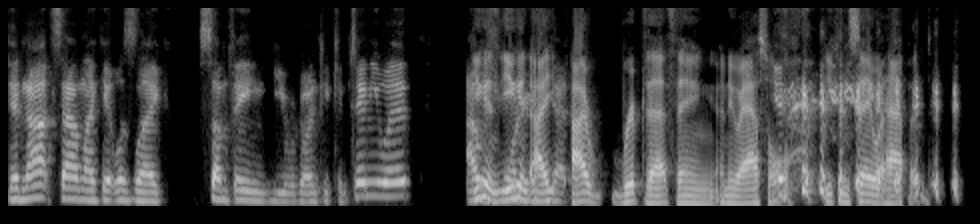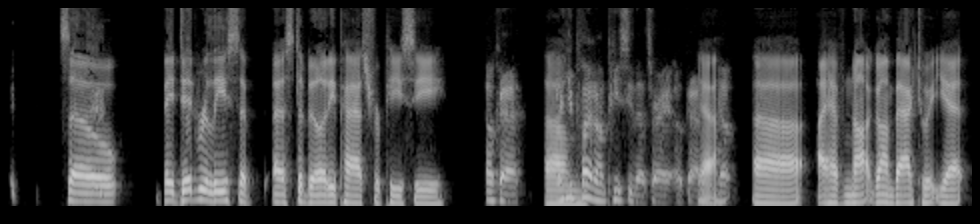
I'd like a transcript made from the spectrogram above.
did not sound like it was like something you were going to continue with. I you can you can I had- I ripped that thing a new asshole. you can say what happened. So they did release a, a stability patch for PC. Okay. Um, Are you playing on PC? That's right. Okay. yeah. Yep. Uh, I have not gone back to it yet,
